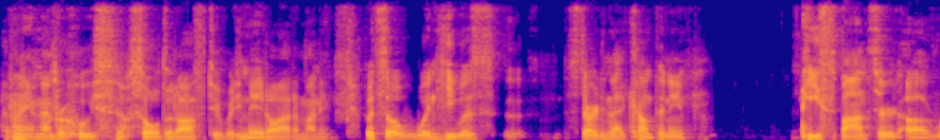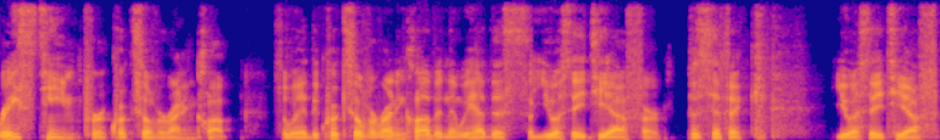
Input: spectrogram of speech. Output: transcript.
I don't even remember who he sold it off to, but he made a lot of money. But so when he was starting that company, he sponsored a race team for a Quicksilver Running Club. So we had the Quicksilver Running Club, and then we had this USATF or Pacific USATF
